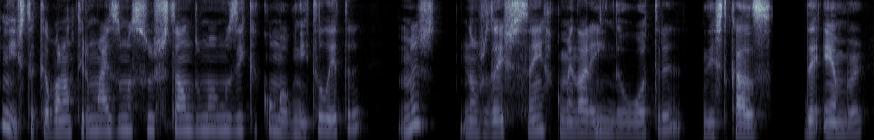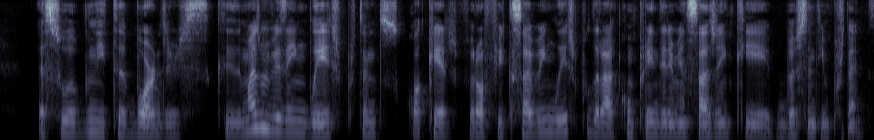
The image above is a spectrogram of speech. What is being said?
E nisto acabaram de ter mais uma sugestão de uma música com uma bonita letra, mas não vos deixo sem recomendar ainda outra, neste caso da Amber, a sua bonita Borders, que mais uma vez é em inglês, portanto qualquer farófio que saiba inglês poderá compreender a mensagem que é bastante importante.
